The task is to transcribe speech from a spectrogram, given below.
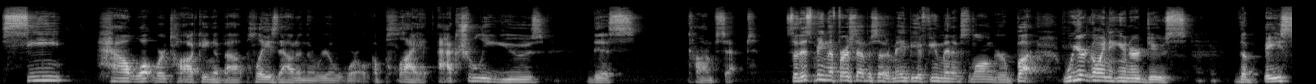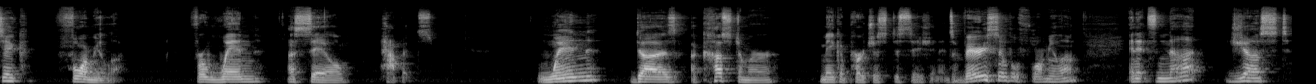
see how what we're talking about plays out in the real world. Apply it. Actually use this concept. So, this being the first episode, it may be a few minutes longer, but we are going to introduce the basic formula for when a sale happens. When does a customer make a purchase decision? It's a very simple formula, and it's not just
